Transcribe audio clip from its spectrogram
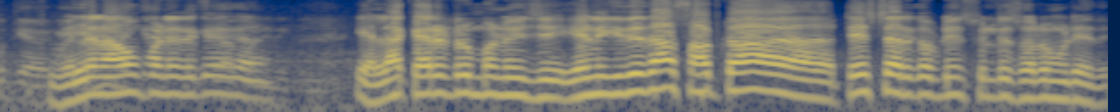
ஓகே வில்லனாவும் பண்ணியிருக்கேன் எல்லா கேரக்டரும் பண்ணுவேன் ஜி எனக்கு இதுதான் சாப்பிட்டா டேஸ்ட்டாக இருக்குது அப்படின்னு சொல்லிட்டு சொல்ல முடியாது.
